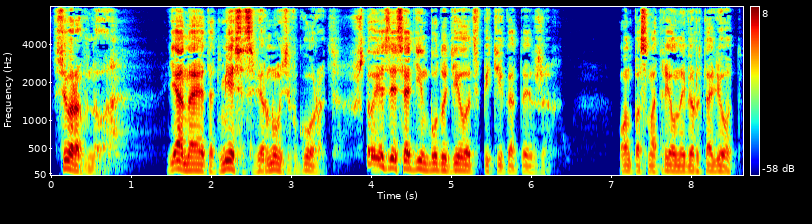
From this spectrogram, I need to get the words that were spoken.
«Все равно. Я на этот месяц вернусь в город. Что я здесь один буду делать в пяти коттеджах?» Он посмотрел на вертолет.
